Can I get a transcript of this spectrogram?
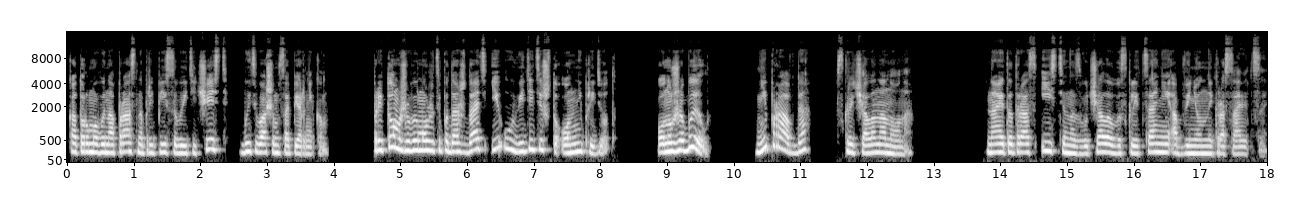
которому вы напрасно приписываете честь быть вашим соперником. При том же вы можете подождать и увидите, что он не придет. Он уже был. Неправда, вскричала Нанона. На этот раз истина звучала в восклицании обвиненной красавицы.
